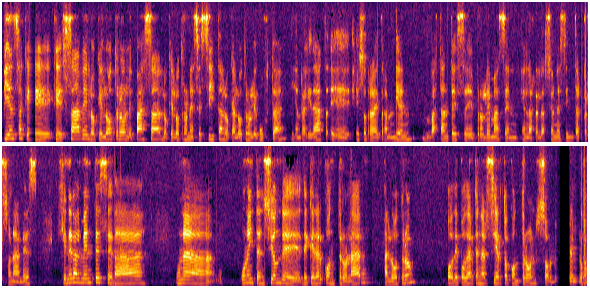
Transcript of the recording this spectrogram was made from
piensa que, sabe lo que el otro le pasa, lo que el otro necesita, lo que al otro le gusta, y en realidad eh, eso trae también bastantes eh, problemas en, en, las relaciones interpersonales. Generalmente se da una, una intención de, querer controlar al otro o de poder tener cierto control sobre el otro,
